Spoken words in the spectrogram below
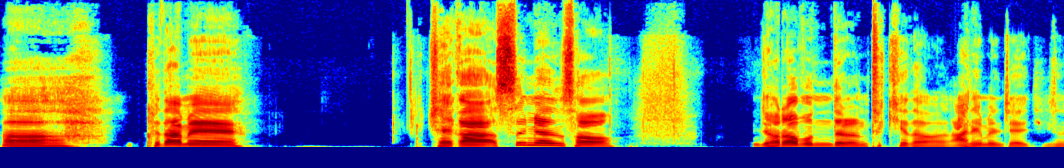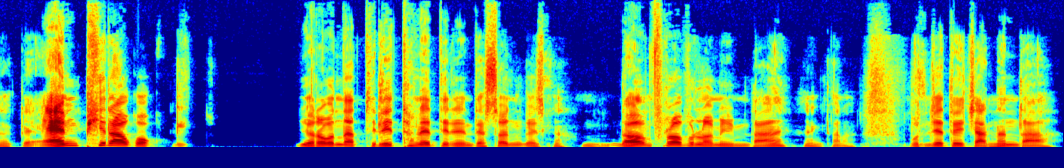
아, 그 다음에 제가 쓰면서 여러분들은 특히 더 아니면 이제 그 NP라고 여러분들한테 리턴해 드리는데 써는 거 있으니까 non problem입니다. 그러니까 문제되지 않는다.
